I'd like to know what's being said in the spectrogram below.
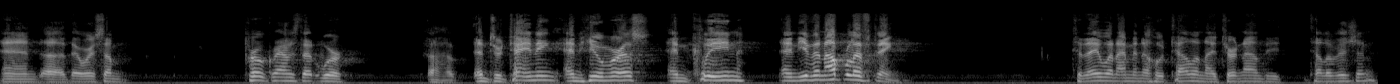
And uh, there were some programs that were uh, entertaining and humorous and clean and even uplifting. Today, when I'm in a hotel and I turn on the television,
